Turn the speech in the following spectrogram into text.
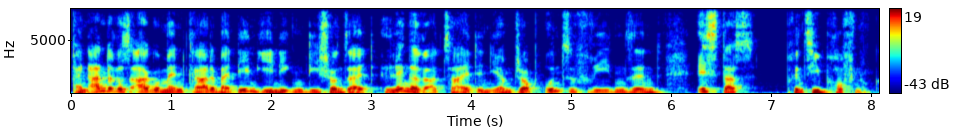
Ein anderes Argument gerade bei denjenigen, die schon seit längerer Zeit in ihrem Job unzufrieden sind, ist das Prinzip Hoffnung.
